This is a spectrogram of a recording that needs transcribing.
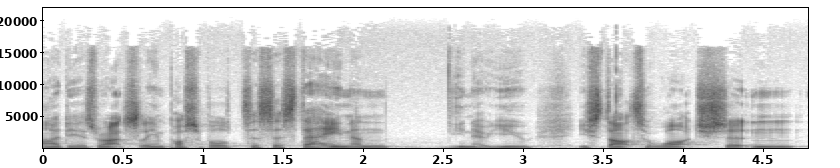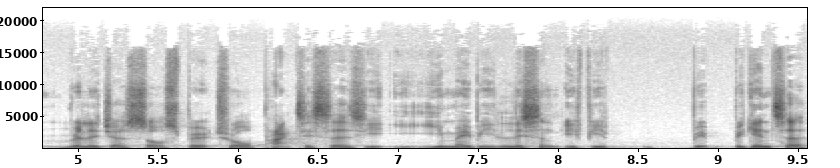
ideas were actually impossible to sustain and you know you you start to watch certain religious or spiritual practices you, you maybe listen if you begin to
